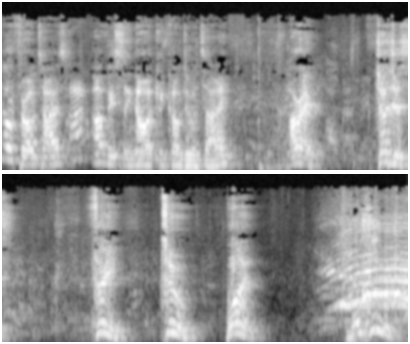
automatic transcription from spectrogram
No throw ties. Obviously, Noah can go do a tie. All right. Judges. Three, two, one. The zoo.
